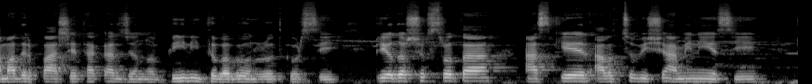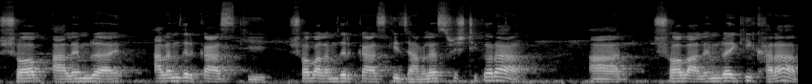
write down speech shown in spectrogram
আমাদের পাশে থাকার জন্য বিনীতভাবে অনুরোধ করছি। প্রিয় দর্শক শ্রোতা, আজকের আলোচ্য বিষয় আমি নিয়েছি, সব আলেমরায় আলেমদের কাজ কি? সব আলেমদের কাজ কি ঝামেলা সৃষ্টি করা? আর সব আলেমরাই কি খারাপ?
